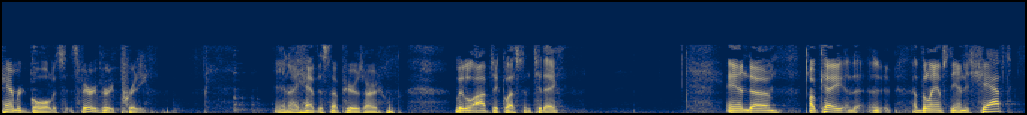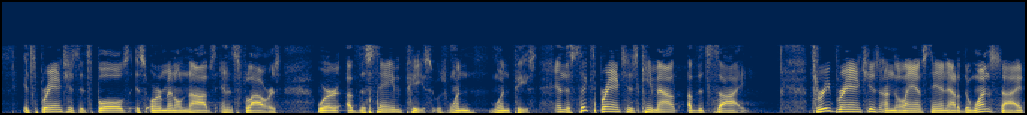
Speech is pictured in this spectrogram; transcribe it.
hammered gold. It's it's very very pretty. And I have this up here as our little object lesson today. And um, okay, the, uh, the lampstand, its shaft its branches, its bowls, its ornamental knobs, and its flowers were of the same piece. It was one, one piece. And the six branches came out of its side. Three branches on the lampstand out of the one side,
